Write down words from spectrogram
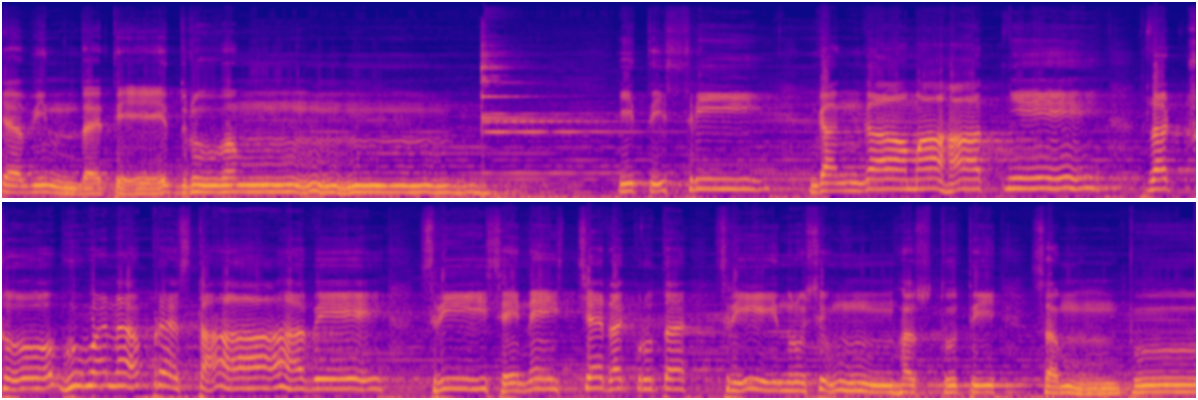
च विन्दते ध्रुवम् इति श्रीगङ्गामाहात्म्ये रक्षो भुवनप्रस्तावे श्रीशनैश्चरकृत श्रीनृसिंहस्तुति सम्पूर्णम्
